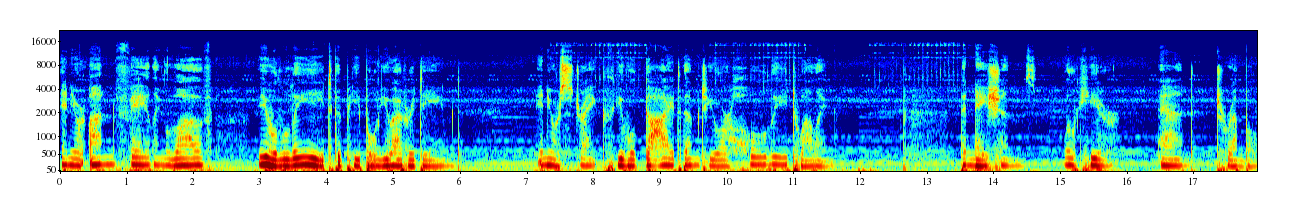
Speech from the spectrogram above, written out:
In your unfailing love, you will lead the people you have redeemed. In your strength, you will guide them to your holy dwelling. The nations will hear and tremble.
